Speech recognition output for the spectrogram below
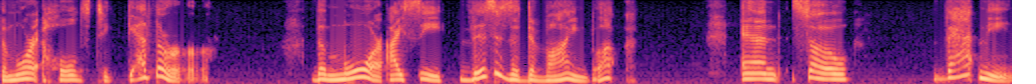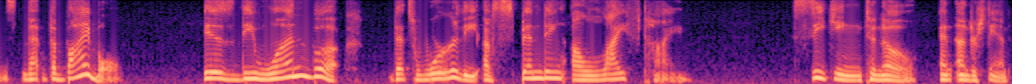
the more it holds together. The more I see this is a divine book. And so that means that the Bible is the one book that's worthy of spending a lifetime seeking to know and understand.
